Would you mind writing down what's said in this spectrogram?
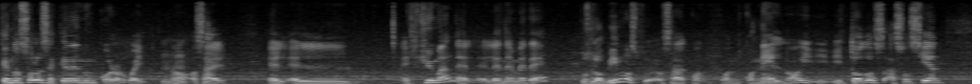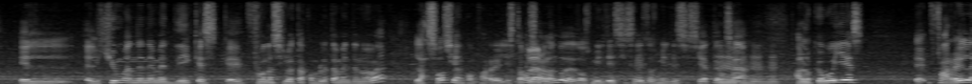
que no solo se quede en un colorway, ¿no? Ujú. O sea, el, el, el- el Human, el, el NMD, pues lo vimos, o sea, con, con- con él, ¿no? Y, y- y todos asocian el, el Human NMD, que, es, que fue una silueta completamente nueva, la asocian con Farrell. Y estamos Claro. hablando de 2016, 2017. O sea, Ujú, ujú, a lo que voy es, eh, Farrell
